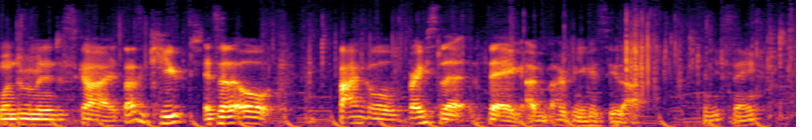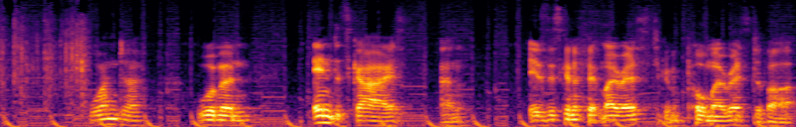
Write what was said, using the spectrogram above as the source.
Wonder Woman in disguise. That's cute. It's a little bangle bracelet thing. I'm hoping you can see that. Can you see? Wonder Woman in disguise and is this gonna fit my wrist? I'm gonna pull my wrist apart.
